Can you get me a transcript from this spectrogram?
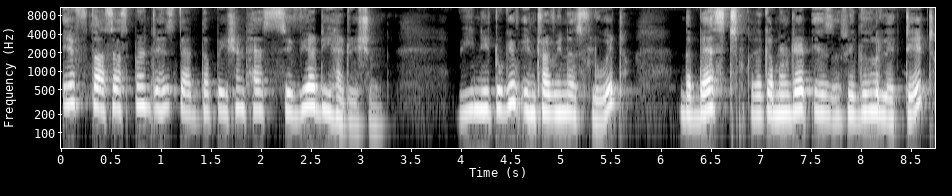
If the assessment is that the patient has severe dehydration, we need to give intravenous fluid. The best recommended is Ringer lactate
